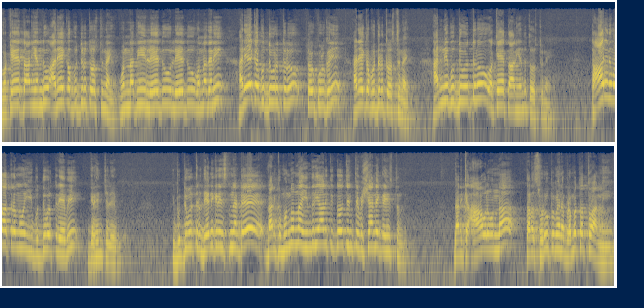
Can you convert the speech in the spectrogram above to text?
ఒకే తాను ఎందు అనేక బుద్ధులు తోస్తున్నాయి. ఉన్నది లేదు లేదు ఉన్నదని అనేక బుద్ధి వృత్తులతో కూడుకొని అనేక బుద్ధులు తోస్తున్నాయి. అన్ని బుద్ధి వృత్తులు ఒకే తాను ఎందు తోస్తున్నాయి. తానుని మాత్రము ఈ బుద్ధి వృత్తులు ఏవి గ్రహించలేవు. ఈ బుద్ధి వృత్తులు దేని గ్రహిస్తుందంటే దానికి ముందున్న ఇంద్రియాలకి గోచించే విషయాన్నే గ్రహిస్తుంది. దానికి ఆవులు ఉన్న తన స్వరూపమైన బ్రహ్మతత్వాన్ని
